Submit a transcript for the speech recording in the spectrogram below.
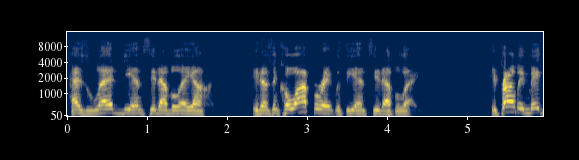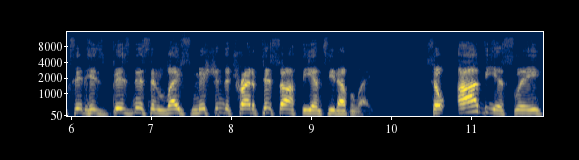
has led the NCAA on. He doesn't cooperate with the NCAA. He probably makes it his business and life's mission to try to piss off the NCAA. So obviously,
